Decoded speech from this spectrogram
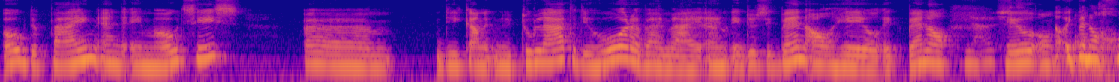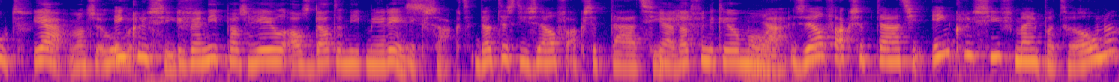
ook de pijn en de emoties, ehm, die kan ik nu toelaten, die horen bij mij. En ik, dus ik ben al heel, ik ben al Juist. heel... On, nou, ik ben al goed. Ja, want ze hoeven, Inclusief. ik ben niet pas heel als dat er niet meer is. Exact. Dat is die zelfacceptatie. Ja, dat vind ik heel mooi. Ja, zelfacceptatie, inclusief mijn patronen,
